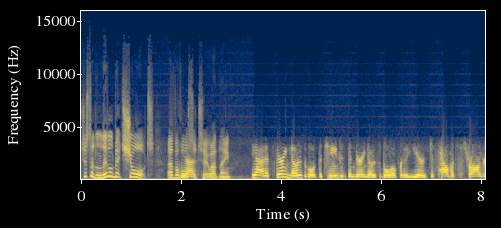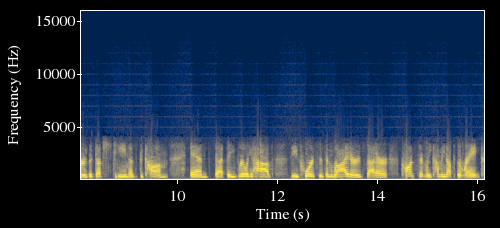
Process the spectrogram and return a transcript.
just a little bit short of a horse Yes. or two, aren't they? Yeah, and it's very noticeable. The change has been very noticeable over the years, just how much stronger the Dutch team has become, and that they really have these horses and riders that are constantly coming up the ranks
